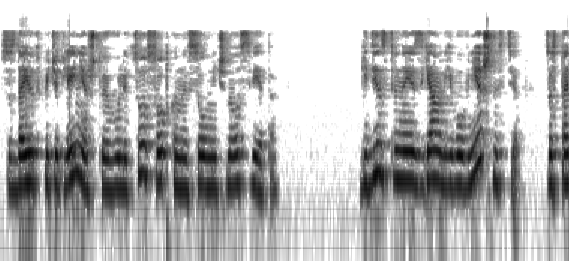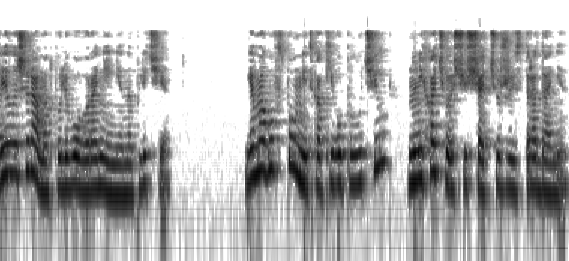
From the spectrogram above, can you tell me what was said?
создают впечатление, что его лицо соткано из солнечного света – Единственный изъян в его внешности – застарелый шрам от пулевого ранения на плече. Я могу вспомнить, как его получил, но не хочу ощущать чужие страдания.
